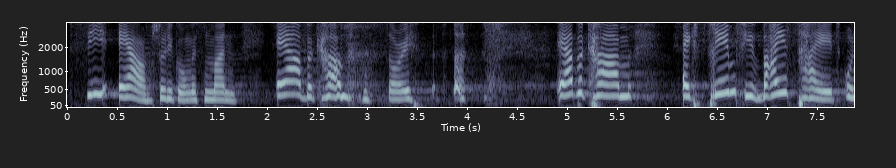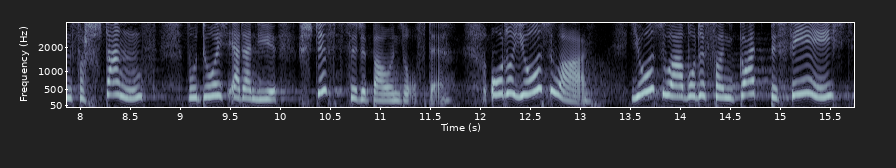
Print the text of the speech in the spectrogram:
Sie, er, Entschuldigung, ist ein Mann. Er bekam, sorry, er bekam extrem viel Weisheit und Verstand, wodurch er dann die Stiftshütte bauen durfte. Oder Josua. Josua wurde von Gott befähigt,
